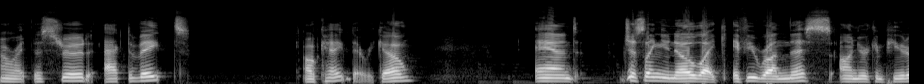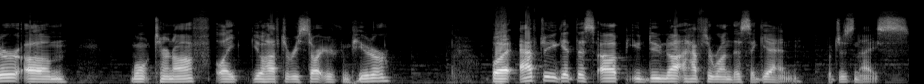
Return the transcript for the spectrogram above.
Alright, this should activate. Okay, there we go. And just letting you know, like, if you run this on your computer, um, won't turn off. Like, you'll have to restart your computer. But after you get this up, you do not have to run this again, which is nice.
